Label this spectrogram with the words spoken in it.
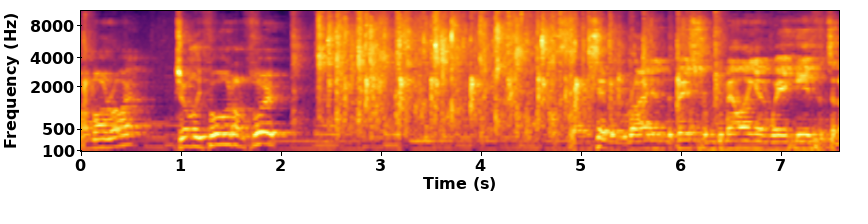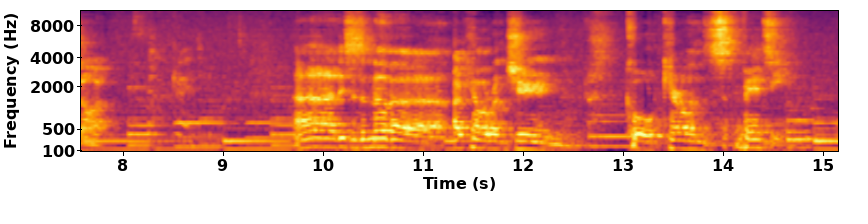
On my right, Julie Ford on flute. Like I said, we're rated the best from Gamelling and we're here for tonight. Uh, this is another O'Callaghan tune called Carolan's Fancy.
